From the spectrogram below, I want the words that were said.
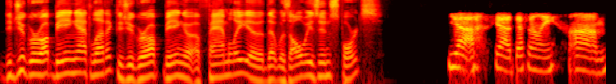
Did you grow up being athletic? Did you grow up being a family uh, that was always in sports? Yeah, yeah, definitely. Um,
